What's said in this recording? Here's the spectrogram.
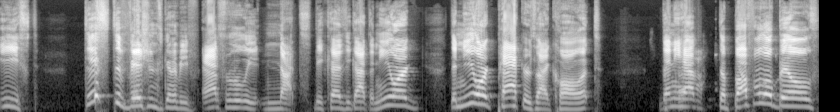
east. This division's going to be absolutely nuts because you got the New York, the New York Packers, I call it. Then you have the Buffalo Bills,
